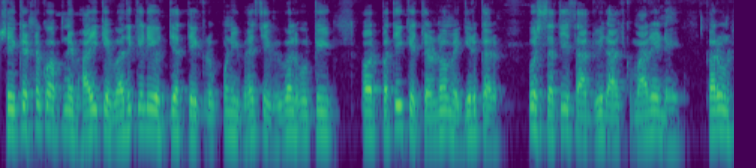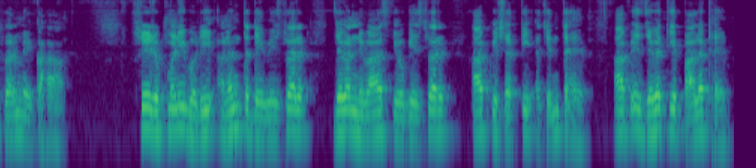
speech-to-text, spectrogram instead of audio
श्री कृष्ण को अपने भाई के वध के लिए उद्यत देख रुक्मणी भय से विवल उठी और पति के चरणों में गिरकर उस सती साध्वी राजकुमारी ने करुण स्वर में कहा, श्री रुक्मणी बोली, अनंत देवेश्वर जगन निवास योगेश्वर, आपकी शक्ति अचिंत है। आप इस जगत के पालक हैं।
